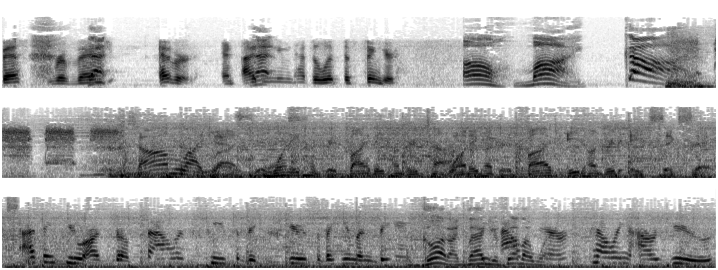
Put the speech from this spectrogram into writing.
Best revenge That- ever, and I that- didn't even have to lift a finger. Oh, my God. Tom Leykis. 1-800-5800-TOM. 1-800-5800-866. I think you are the foulest piece of excuse of a human being. Good. I'm glad you feel that way. there telling our youth,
